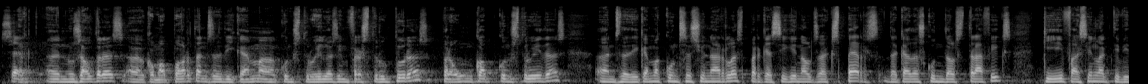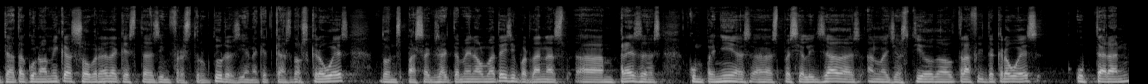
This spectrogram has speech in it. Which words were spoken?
Cert. Eh, nosaltres, eh, com a port, ens dediquem a construir les infraestructures, però un cop construïdes ens dediquem a concessionar-les perquè siguin els experts de cadascun dels tràfics qui facin l'activitat econòmica sobre d'aquestes infraestructures. I en aquest cas dels creuers doncs passa exactament el mateix i, per tant, empreses, companyies especialitzades en la gestió del tràfic de creuers optaran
